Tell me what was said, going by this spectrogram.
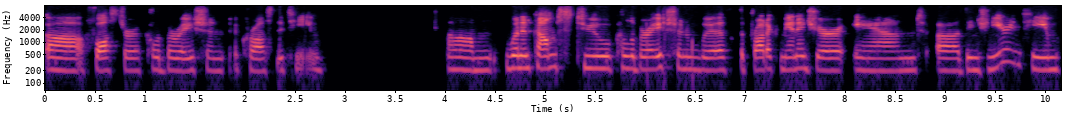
uh, foster collaboration across the team um, when it comes to collaboration with the product manager and uh, the engineering team,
